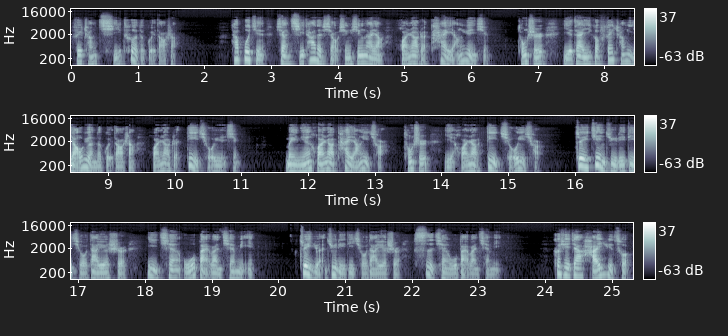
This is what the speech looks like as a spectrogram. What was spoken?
非常奇特的轨道上。它不仅像其他的小行星那样环绕着太阳运行，同时也在一个非常遥远的轨道上环绕着地球运行。每年环绕太阳一圈，同时也环绕地球一圈。最近距离地球大约是一千五百万千米，最远距离地球大约是四千五百万千米。科学家还预测，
